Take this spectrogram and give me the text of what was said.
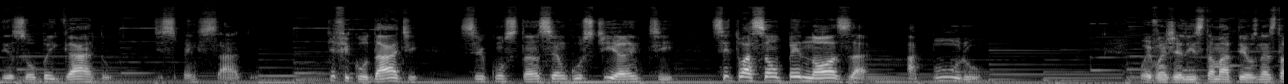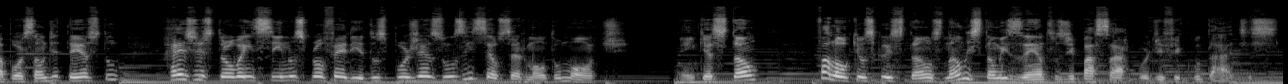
desobrigado, dispensado. Dificuldade, circunstância angustiante, situação penosa, apuro. O evangelista Mateus, nesta porção de texto, registrou ensinos proferidos por Jesus em seu Sermão do Monte. Em questão, falou que os cristãos não estão isentos de passar por dificuldades.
